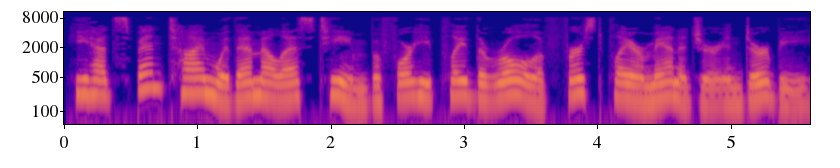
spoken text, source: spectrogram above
He had spent time with MLS team before he played the role of first player manager in Derby.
